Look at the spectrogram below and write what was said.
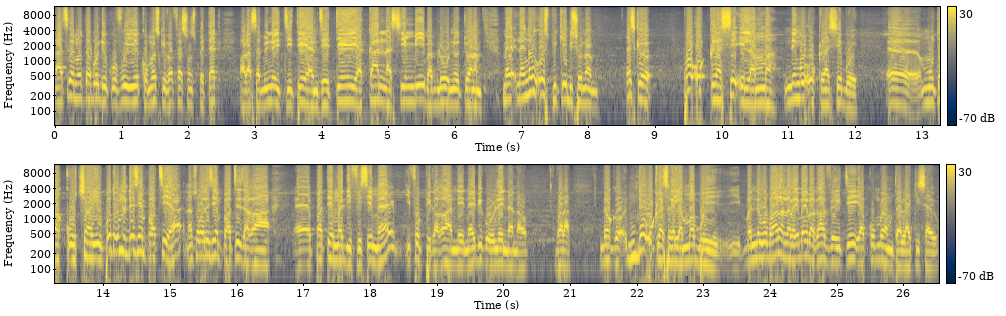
Na tika bino ta bo decouvrir ye comment ce qu'il va faire son spectacle ba lasa bino etite ya nzete ya canne asimbi ba biloko nioto wana mais na lingai o expliquer biso nanu est ce que po o classer elamba ndenge o classer boye mutu a coacha yo po tokomi na deuxième partie hein na soko deuxième partie ezalaka pas tellement difficile mais il faut pika kaka nde na yebi ko lenda nao voilà donc nde o classaka elamba boye ba ndeko ba landa ba yebaka verite ya kombo ya mutu a lakisa yo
